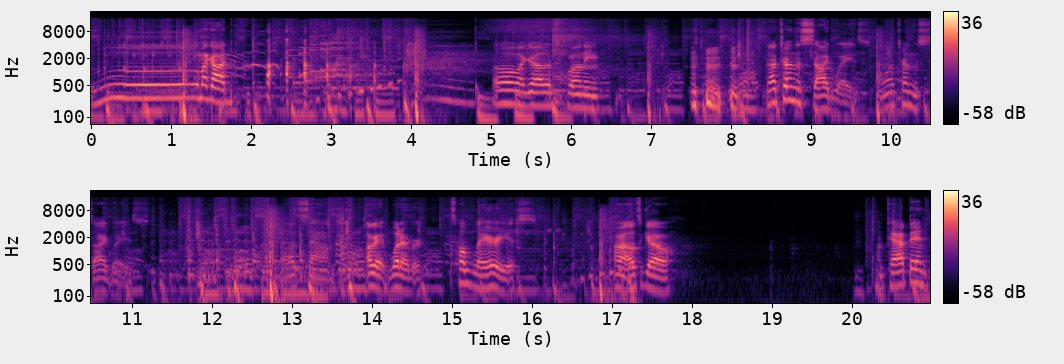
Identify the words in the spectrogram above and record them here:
Ooh my god. oh my god, that's funny. I turn this sideways? I want to turn this sideways. Oh, that sounds. Okay, whatever. It's hilarious. Alright, let's go. I'm tapping.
